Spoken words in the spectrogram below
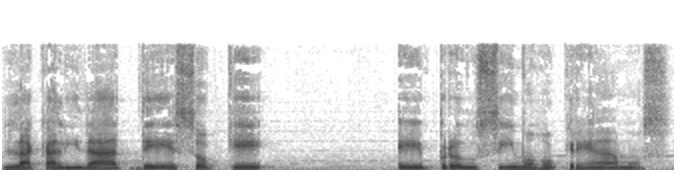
la calidad de eso que eh, producimos o creamos.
